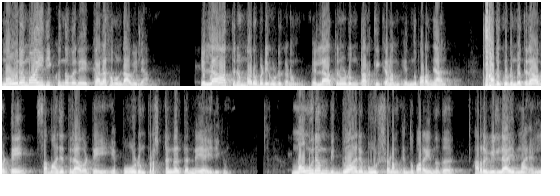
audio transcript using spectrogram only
മൗനമായിരിക്കുന്നവന് കലഹമുണ്ടാവില്ല. എല്ലാത്തിനും മറുപടി കൊടുക്കണം എല്ലാത്തിനോടും തർക്കിക്കണം എന്ന് പറഞ്ഞാൽ അത് കുടുംബത്തിലാവട്ടെ സമാജത്തിലാവട്ടെ എപ്പോഴും പ്രശ്നങ്ങൾ തന്നെയായിരിക്കും. മൗനം വിദ്വാന് ഭൂഷണം എന്ന് പറയുന്നത് അറിവില്ലായ്മ അല്ല.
